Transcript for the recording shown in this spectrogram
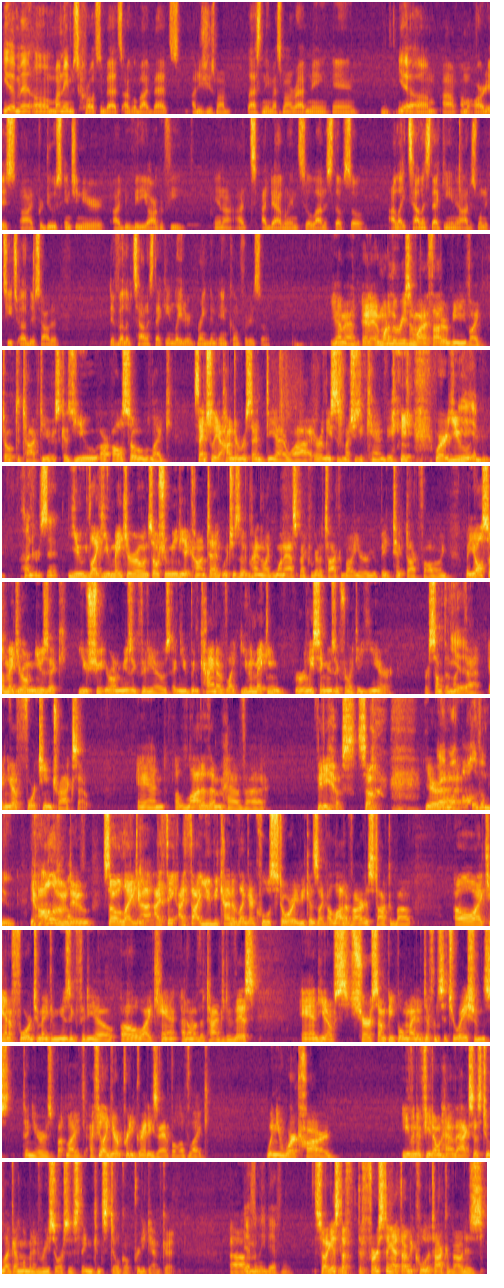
Yeah, man. Um, my name is Carlton Bats. I go by Battz. I just use my last name as my rap name, and yeah, um, I'm, I'm an artist. I produce, engineer. I do videography, and I, I I dabble into a lot of stuff. So I like talent stacking, and I just want to teach others how to develop talent stacking later and bring them income for this. So yeah, man. And and one of the reasons why I thought it would be like dope to talk to you is because you are also like essentially 100% DIY, or at least as much as you can be, where you. Yeah, yeah. Hundred percent. You like you make your own social media content, which is kind of like one aspect we're going to talk about your your big TikTok following. But you also make yeah. your own music. You shoot your own music videos, and you've been kind of like you've been making or releasing music for like a year or something yeah. like that. And you have 14 tracks out, and a lot of them have uh, videos. So you're yeah, uh, all of them do. Yeah, all of them do. So like. I, I think I thought you'd be kind of like a cool story because like a lot of artists talk about oh, I can't afford to make a music video. Oh, I can't, I don't have the time to do this. And, you know, sure, some people might have different situations than yours, but like, I feel like you're a pretty great example of like, when you work hard, even if you don't have access to like unlimited resources, things can still go pretty damn good. Um, definitely, definitely. So I guess the, the first thing I thought would be cool to talk about is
